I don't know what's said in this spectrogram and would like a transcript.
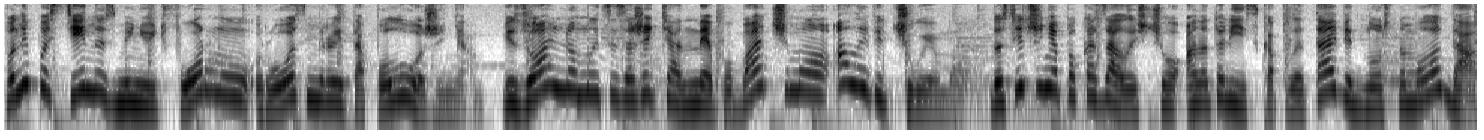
Вони постійно змінюють форму, розміри та положення. Візуально ми це за життя не побачимо, але відчуємо. Дослідження показали, що анатолійська плита відносно молода,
